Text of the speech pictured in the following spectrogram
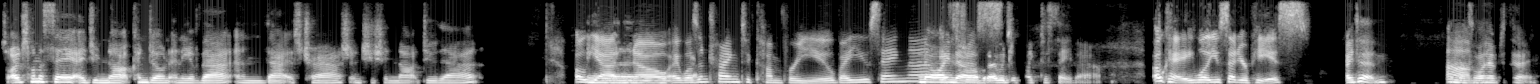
So I just want to say I do not condone any of that, and that is trash, and she should not do that. Oh yeah, no, I wasn't trying to come for you by you saying that. no, I It's know, but I would just- just like to say that. Okay, well, you said your piece. I did. And that's all I Um, have to say.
